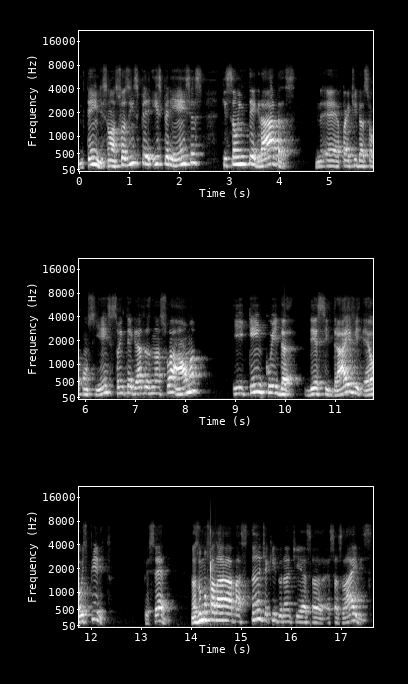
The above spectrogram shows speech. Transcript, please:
Entende? São as suas experiências que são integradas né, a partir da sua consciência, são integradas na sua alma, e quem cuida desse drive é o espírito. Percebe? Nós vamos falar bastante aqui durante essa, essas lives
